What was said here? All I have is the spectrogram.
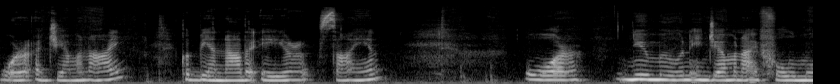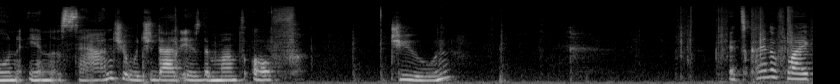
or a Gemini. Could be another air sign. Or new moon in Gemini, full moon in Sag, which that is the month of June. It's kind of like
